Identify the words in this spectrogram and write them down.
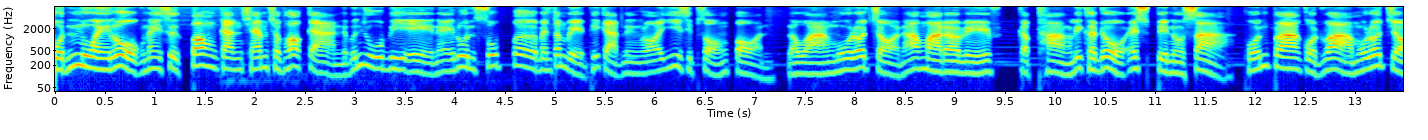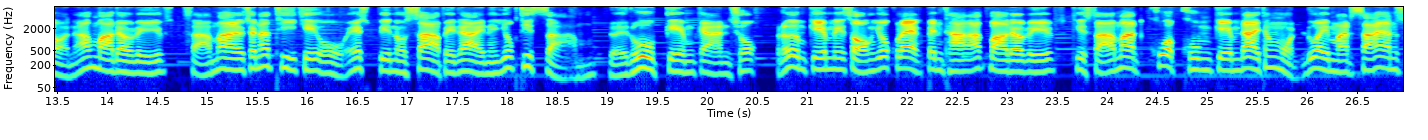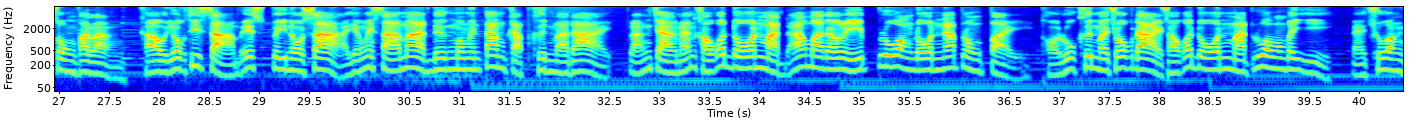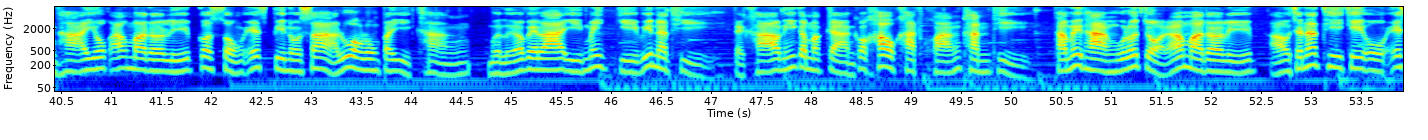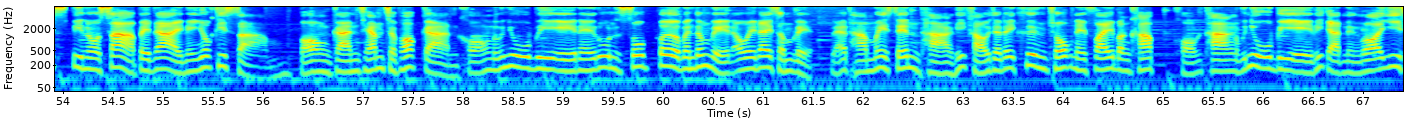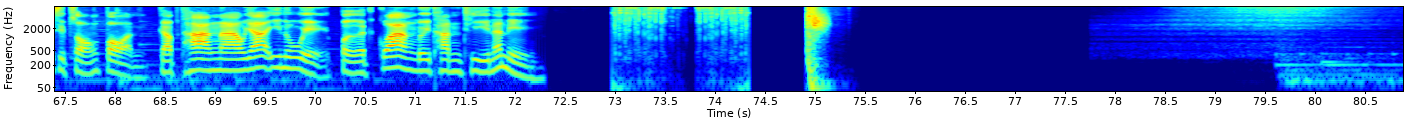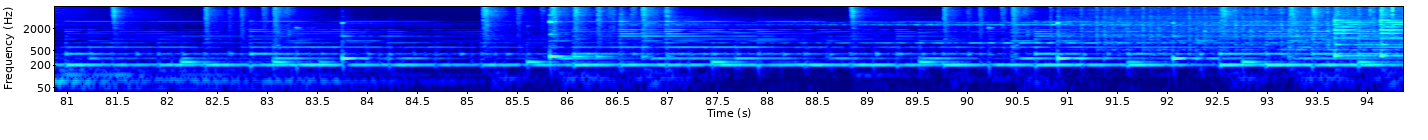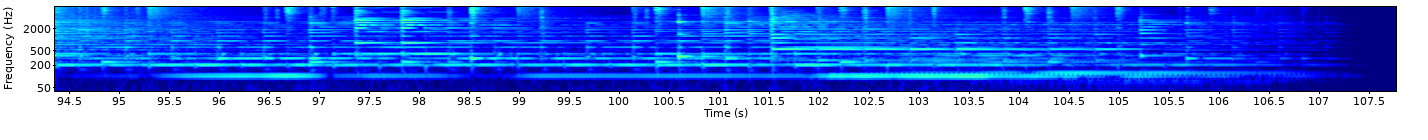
ผลมวยโลกในศึกป้องกันแชมป์เฉพาะการ WBA ในรุ่นซูเปอร์แมนตัมเวทพิกัด 122 ปอนด์ ระหว่างมูโรจอนอัลมาดาลีฟ กับทางลิคาโดเอสปิโนซาผลปรากฏว่ามูโรจอนอาร์มาดาลีฟสามารถเอาชนะ TKO เอสปิโนซาไปได้ในยกที่ 3 โดยรูปเกมการชก เริ่มเกมใน 2 ยกแรกเป็นทางอักมาดาลีฟที่สามารถควบคุมเกมได้ทั้งหมดด้วยหมัดซ้ายอันทรงพลัง เข้ายกที่ 3 เอสปิโนซายังไม่สามารถดึงโมเมนตัมกลับคืนมาได้ หลังจากนั้นเขาก็โดนหมัดอักมาดาลีฟล่วงโดนนับลงไป พอลุกขึ้นมาชกได้ เขาก็โดนหมัดล่วงลงไปอีก แต่ช่วงท้ายยกอัคมาดลีฟก็ส่งเอสปิโนซาล่วงลงไปอีกครั้ง เมื่อเหลือเวลาอีกไม่กี่วินาที แต่คราวนี้กรรมการก็เข้าขัดขวางทันทีทำให้ทางมูโรจอดอัลมาดาลีฟเอาชนะ TKO เอสปิโนซาไปได้ในยกที่ 3 ป้องกันแชมป์เฉพาะการของ WBA ในรุ่นซูเปอร์เบนตัมเวทเอาไว้ได้สำเร็จ และทำให้เส้นทางที่เขาจะได้ขึ้นชกในไฟบังคับ ของทาง WBA พิกัด 122 ปอนด์กับทางนาวยาอินุเอเปิดกว้างโดยทันทีนั่นเอง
